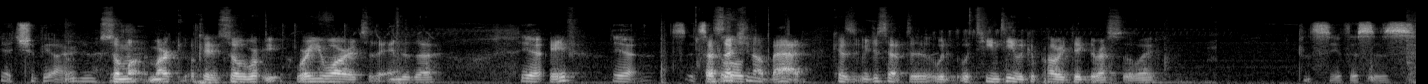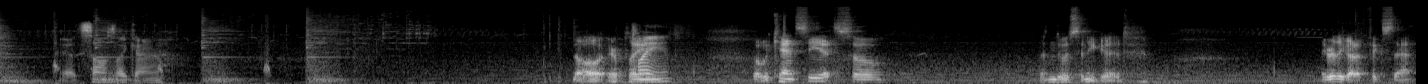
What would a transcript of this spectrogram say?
Yeah, it should be iron. So, Mark, okay, so where you, where you are, it's at the end of the Yeah, cave? yeah. It's, it's That's like actually little, not bad, because we just have to, with, with TNT, we could probably dig the rest of the way. Let's see if this is. Yeah, it sounds like iron. The airplane, Plane. but we can't see it, so doesn't do us any good. They really got to fix that.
